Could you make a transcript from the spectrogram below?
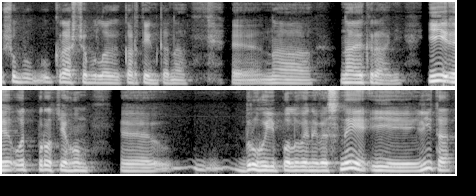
щоб краща була картинка на, на, на екрані. І от протягом другої половини весни і літа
